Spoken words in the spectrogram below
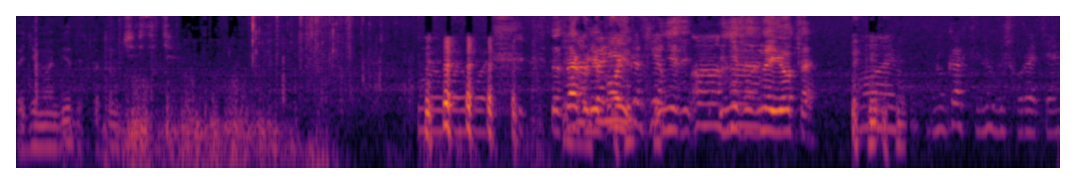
Пойдем обедать, потом чистить. Ой, ой, ой. Так На не помнит и не, и не Ага. сознается. Ой, ну как ты любишь врать, а?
